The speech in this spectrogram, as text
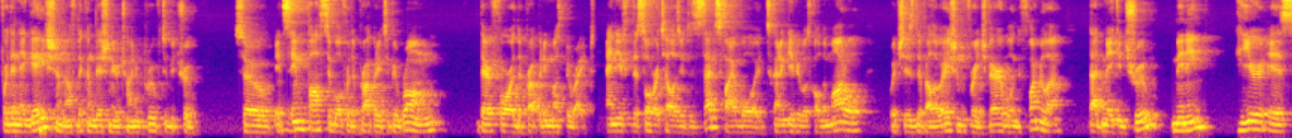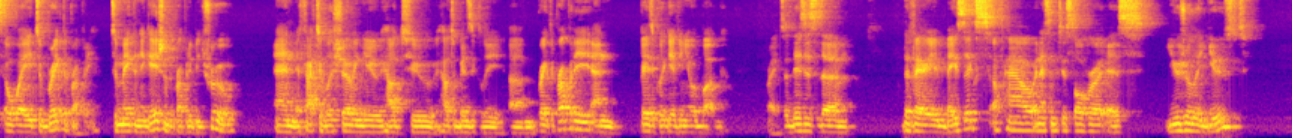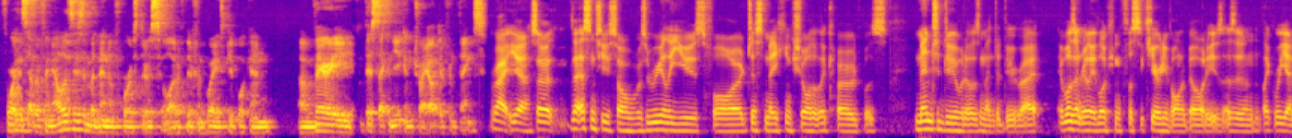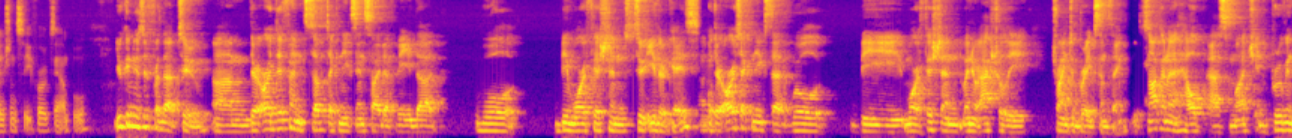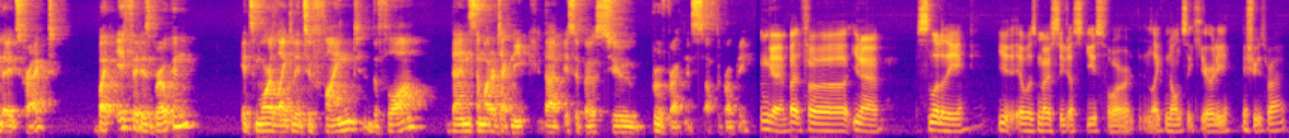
for the negation of the condition you're trying to prove to be true. So it's impossible for the property to be wrong. Therefore, the property must be right. And if the solver tells you this is satisfiable, it's going to give you what's called a model, which is the valuation for each variable in the formula that make it true, meaning here is a way to break the property, to make the negation of the property be true, and effectively showing you how to how to basically um, break the property and basically giving you a bug, right? So this is the the very basics of how an SMT solver is usually used for this type of analysis. But then, of course, there's a lot of different ways people can um, vary this technique and try out different things. Right. Yeah. So the SMT solver was really used for just making sure that the code was meant to do what it was meant to do. Right. It wasn't really looking for security vulnerabilities, as in like reentrancy, for example. You can use it for that too. Um, there are different sub techniques inside FV that will be more efficient to either case. But there are techniques that will be more efficient when you're actually trying to break something. It's not going to help as much in proving that it's correct. But if it is broken, it's more likely to find the flaw than some other technique that is supposed to prove correctness of the property. Okay, but for, you know, solidity, it was mostly just used for like non-security issues, right?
